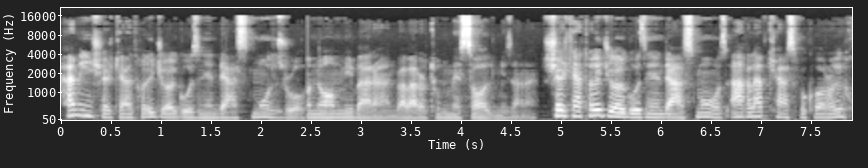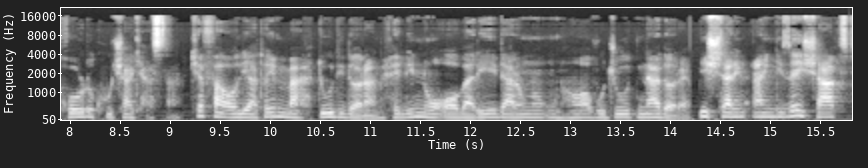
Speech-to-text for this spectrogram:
همین شرکت های جایگزین دستمزد رو نام می‌برند و براتون مثال می‌زنن. شرکت های جایگزین دستمزد اغلب کسب و کارهای خرد و کوچک هستند که فعالیت های محدودی دارن. خیلی نوآوری در اون اونها وجود نداره. بیشترین انگیزه شخص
